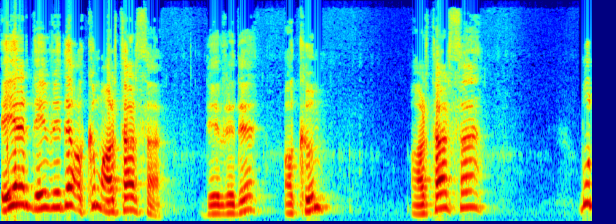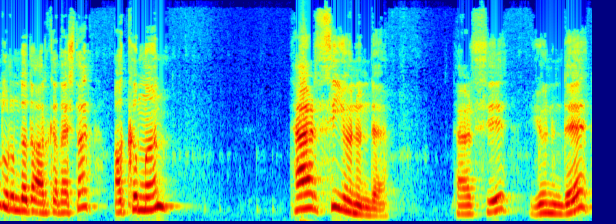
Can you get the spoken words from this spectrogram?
Eğer devrede akım artarsa, devrede akım artarsa bu durumda da arkadaşlar akımın tersi yönünde tersi yönünde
